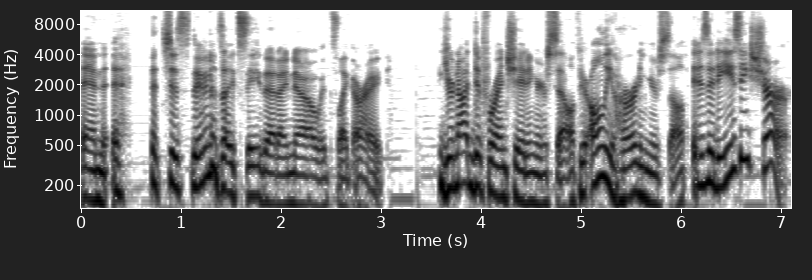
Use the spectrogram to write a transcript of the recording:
and eh, it's just as soon as i see that i know it's like all right you're not differentiating yourself. You're only hurting yourself. Is it easy? Sure.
